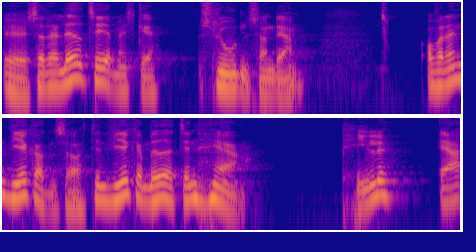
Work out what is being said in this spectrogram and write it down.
Øh, så der er lavet til, at man skal sluge den sådan der. Og hvordan virker den så? Den virker med, at den her pille er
